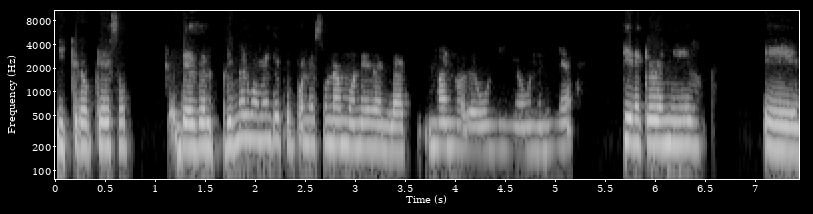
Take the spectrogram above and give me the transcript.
Y creo que eso, desde el primer momento que pones una moneda en la mano de un niño o una niña, tiene que venir eh,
